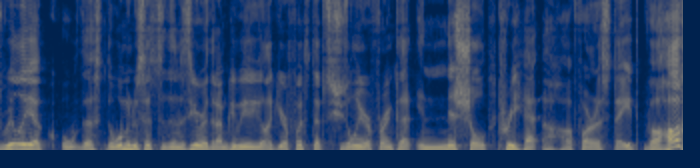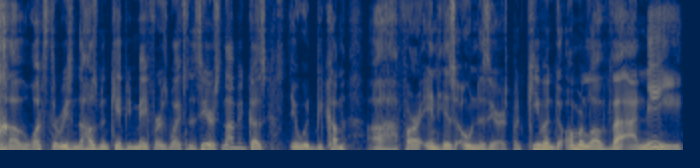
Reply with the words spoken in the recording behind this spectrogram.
really a, the, the woman who says to the Nazira that I'm giving you like your footsteps, she's only referring to that initial pre-hafara state. What's the reason the husband can't be made for his wife's Nazir? It's not because it would become a hafara in his own Nazirs, but kivan de omerla va'ani,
